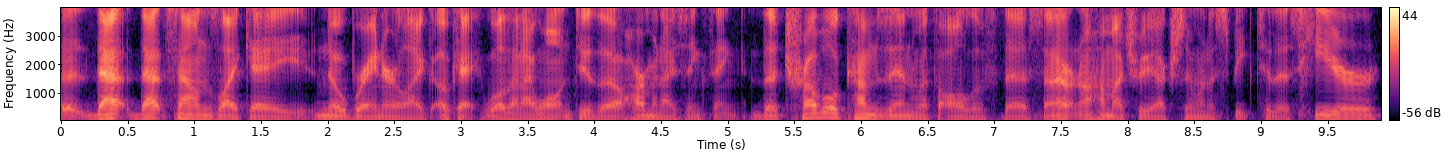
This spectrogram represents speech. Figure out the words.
Uh, that that sounds like a no-brainer like okay well then i won't do the harmonizing thing the trouble comes in with all of this and i don't know how much we actually want to speak to this here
